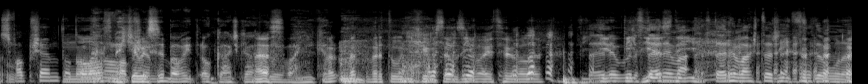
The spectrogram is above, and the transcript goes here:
s Fabšem, to No, koleno. s Nechtěl bych se bavit o káčkách Ne, kvůli bahníka. Vr- vr- vrtulníky už se ozývají, ty vole. V té nemáš to říct k tomu, ne?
